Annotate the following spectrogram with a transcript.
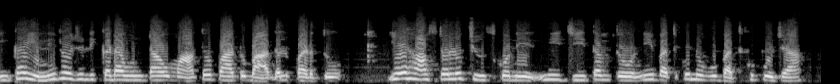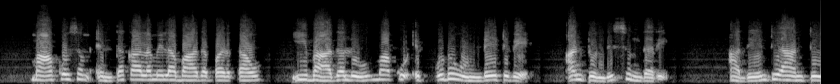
ఇంకా ఎన్ని రోజులు ఇక్కడ ఉంటావు? మాతో పాటు బాధలు పడుతూ ఏ హాస్టల్లో చూసుకొని నీ జీతంతో నీ బతుకు నువ్వు బతుకు పూజ. మా కోసం ఎంతకాలం ఇలా బాధపడతావు? ఈ బాధలు మాకు ఎప్పుడు ఉండేటివే అంటుంది సుందరి. అదేంటి ఆంటీ?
